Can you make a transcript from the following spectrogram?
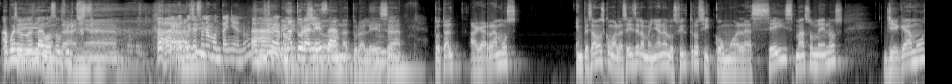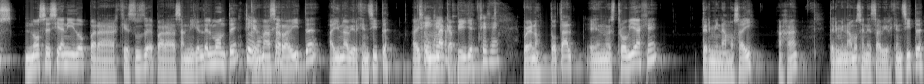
Ah, bueno, no es lago, son filtros. Pero pues sí. es una montaña, ¿no? Ajá. Sí, Naturaleza. Naturaleza. Total, agarramos, empezamos como a las 6 de la mañana en los filtros y como a las 6 más o menos llegamos, no sé si han ido para Jesús, de- para San Miguel del Monte, que más sí. arribita hay una virgencita, hay Sí, como claro. una capilla. Sí, sí. Bueno, total, en nuestro viaje terminamos ahí, ajá, terminamos en esa virgencita.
